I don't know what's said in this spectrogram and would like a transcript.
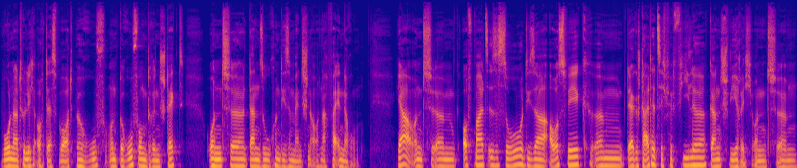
wo natürlich auch das Wort Beruf und Berufung drin steckt und äh, dann suchen diese Menschen auch nach Veränderung. Ja, und ähm, oftmals ist es so, dieser Ausweg, ähm, der gestaltet sich für viele ganz schwierig. Und ähm,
